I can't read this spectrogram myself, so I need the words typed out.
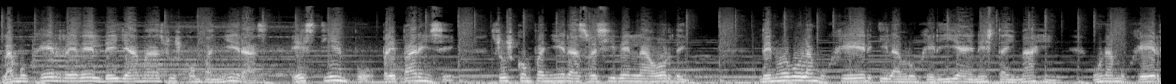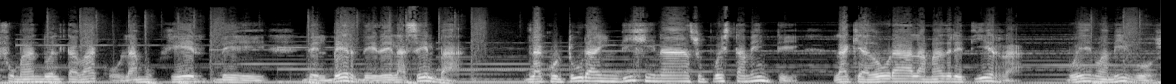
La mujer rebelde llama a sus compañeras. Es tiempo, prepárense. Sus compañeras reciben la orden. De nuevo la mujer y la brujería en esta imagen. Una mujer fumando el tabaco, la mujer de, del verde, de la selva. La cultura indígena supuestamente, la que adora a la madre tierra. Bueno amigos,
